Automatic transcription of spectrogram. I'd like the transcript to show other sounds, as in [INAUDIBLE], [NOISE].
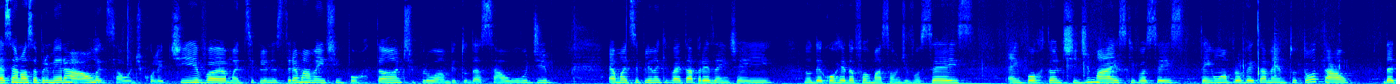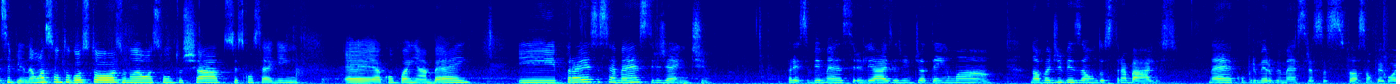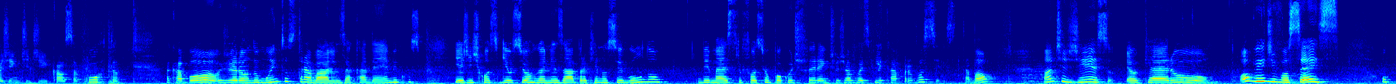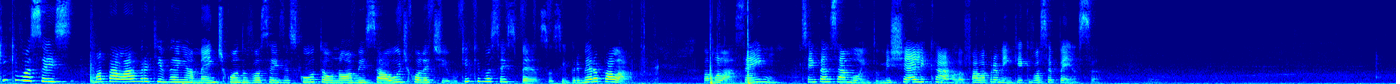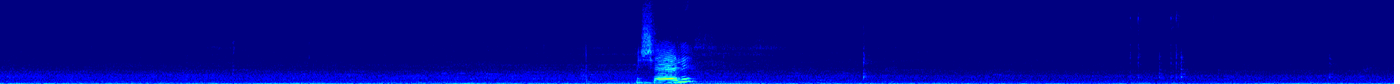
Essa é a nossa primeira aula de saúde coletiva, é uma disciplina extremamente importante para o âmbito da saúde. É uma disciplina que vai estar presente aí no decorrer da formação de vocês. É importante demais que vocês tenham um aproveitamento total da disciplina. É um assunto gostoso, não é um assunto chato, vocês conseguem é, acompanhar bem. E para esse semestre, gente, para esse bimestre, aliás, a gente já tem uma nova divisão dos trabalhos, né? Com o primeiro bimestre essa situação pegou a gente de calça curta, acabou gerando muitos trabalhos acadêmicos e a gente conseguiu se organizar para que no segundo bimestre fosse um pouco diferente. Eu já vou explicar para vocês, tá bom? Antes disso, eu quero ouvir de vocês o que, que vocês uma palavra que vem à mente quando vocês escutam o nome saúde coletiva. O que, que vocês pensam? Assim, primeira palavra. Vamos lá, sem, sem pensar muito. Michele e Carla, fala pra mim, o que, que você pensa? Michele.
